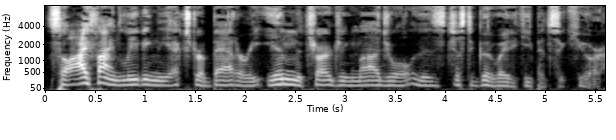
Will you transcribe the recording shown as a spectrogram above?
so I find leaving the extra battery in the charging module is just a good way to keep it secure.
